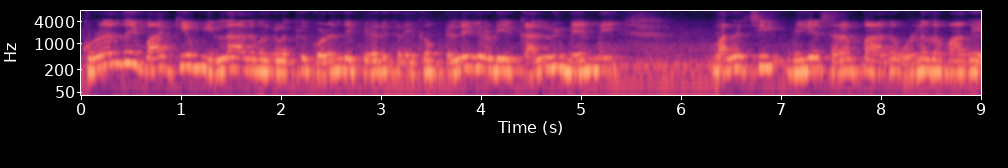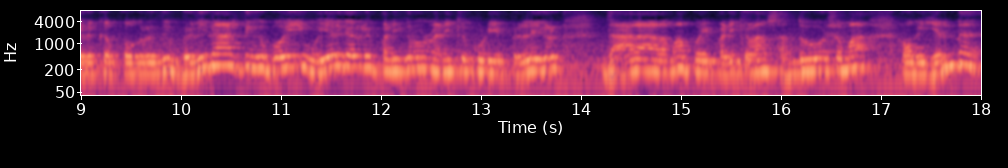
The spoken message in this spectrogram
குழந்தை பாக்கியம் இல்லாதவர்களுக்கு குழந்தை பேறு கிடைக்கும். பிள்ளைகளுடைய கல்வி மேன்மை வளர்ச்சி மிக சிறப்பாக உன்னதமாக இருக்க போகிறது. வெளிநாட்டுக்கு போய் உயர்கல்வி படிக்கணும்னு நினைக்கக்கூடிய பிள்ளைகள் தாராளமாக போய் படிக்கலாம். சந்தோஷமாக அவங்க என்ன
